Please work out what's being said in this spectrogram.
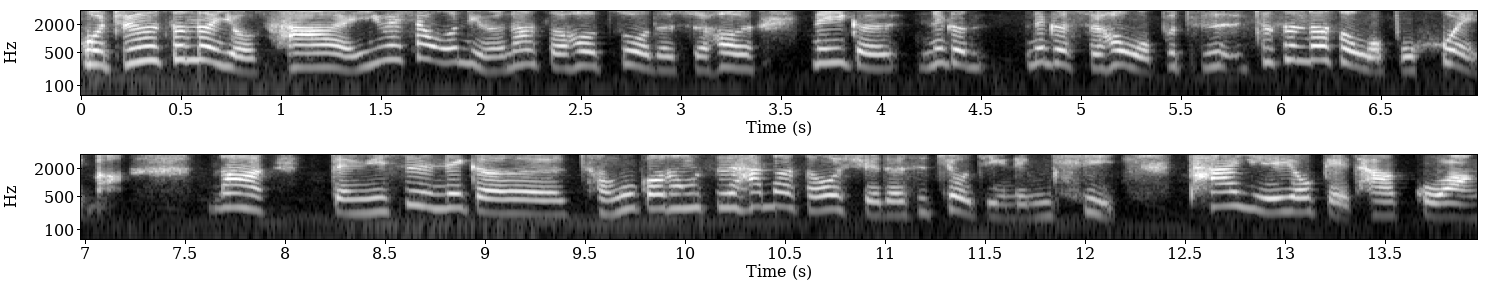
我觉得真的有差哎、因为像我女儿那时候做的时候，那个、那个、那个时候我不知，就是那时候我不会嘛，那等于是那个宠物沟通师，他那时候学的是臼井灵气，他也有给他光。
